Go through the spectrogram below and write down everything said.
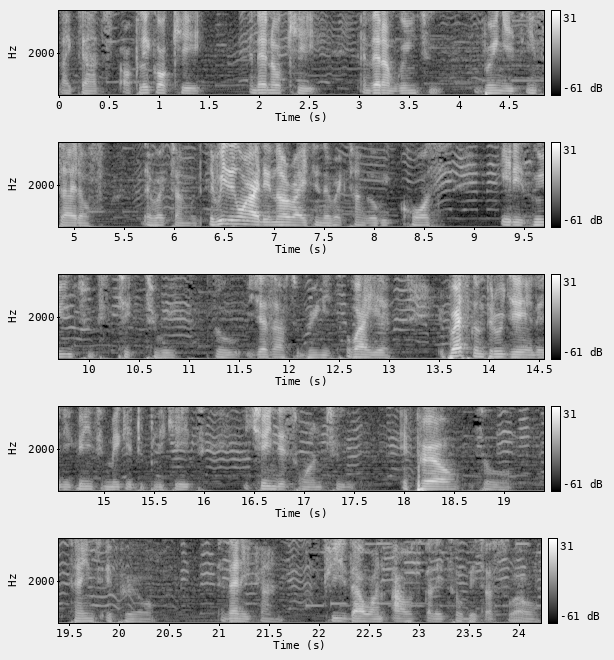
like that. I'll click OK and then OK and then I'm going to bring it inside of the rectangle. The reason why I did not write in the rectangle because it is going to stick to it. So you just have to bring it over here. You press ctrl J and then you're going to make a duplicate. You change this one to April so 10th April and then you can squeeze that one out a little bit as well.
